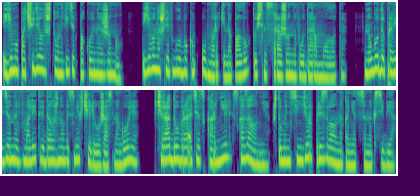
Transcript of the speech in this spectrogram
и ему почудилось, что он видит покойную жену. Его нашли в глубоком обмороке на полу, точно сраженного ударом молота. Но годы, проведенные в молитве, должно быть, смягчили ужасное горе. Вчера добрый отец Корнель сказал мне, что мансиньор призвал, наконец, сына к себе.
